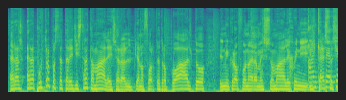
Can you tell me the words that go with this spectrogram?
era, era purtroppo stata registrata male c'era il pianoforte troppo alto il microfono era messo male quindi il Anche testo si perché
